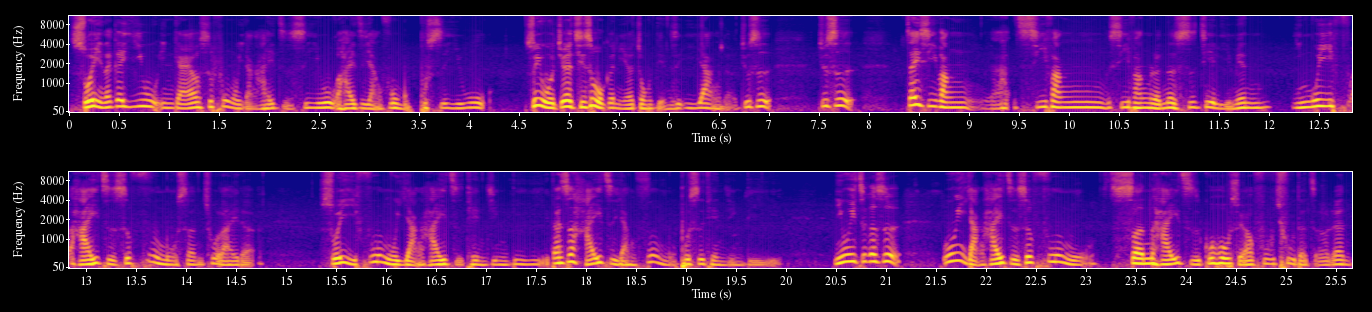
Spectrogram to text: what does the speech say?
所以那个义务应该要是父母养孩子是义务，孩子养父母不是义务。所以我觉得其实我跟你的终点是一样的，就是就是在西方啊西方西方人的世界里面，因为孩子是父母生出来的，所以父母养孩子天经地义，但是孩子养父母不是天经地义，因为这个是因为养孩子是父母生孩子过后所要付出的责任，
